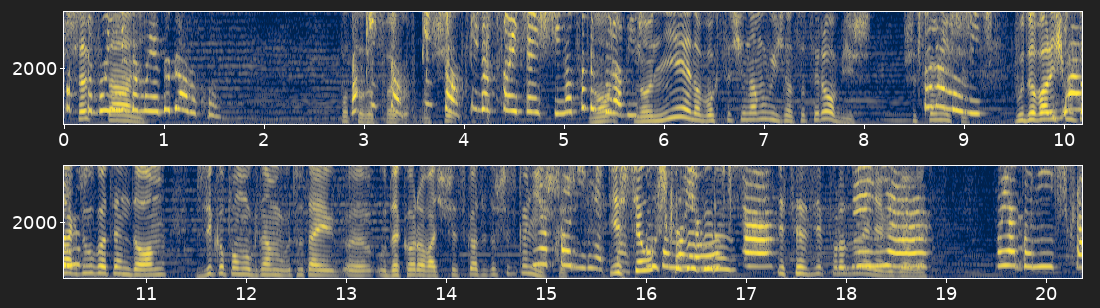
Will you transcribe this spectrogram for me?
potrzebuję Przestań. do mojego domku. Po co do Idź twojego... stąd, idź stąd, idź do swojej części. No co ty No, tu robisz? no nie, no bo chcę ci namówić, no co ty robisz? Wszystko niszczysz. mówić? Budowaliśmy tak długo ten dom, Bzyko pomógł nam tutaj e, udekorować wszystko, a ty to wszystko niszczysz. Chodzi mnie to. Jeszcze To są łóżka moje zabierasz. łóżka, Nie, to jest nieporozumienie widzowie. Moja doniczka.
